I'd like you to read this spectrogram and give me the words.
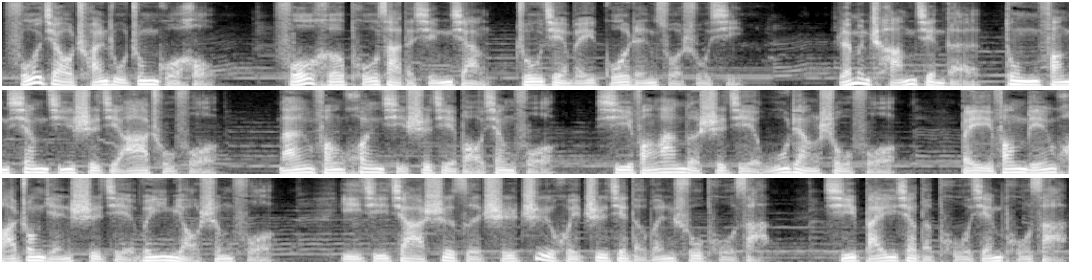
佛教传入中国后。佛和菩萨的形象逐渐为国人所熟悉，人们常见的东方香积世界阿处佛、南方欢喜世界宝香佛、西方安乐世界无量寿佛、北方莲华庄严世界微妙生佛，以及驾狮子持智慧之间的文殊菩萨、骑白象的普贤菩萨，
